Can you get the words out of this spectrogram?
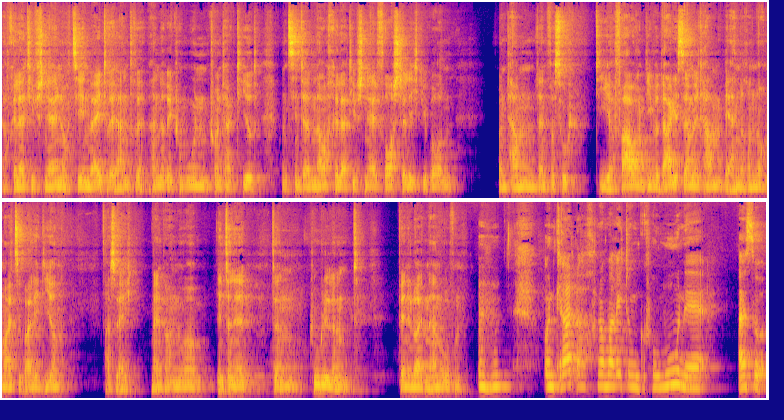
auch relativ schnell noch zehn weitere andere, andere Kommunen kontaktiert und sind dann auch relativ schnell vorstellig geworden und haben dann versucht, die Erfahrungen, die wir da gesammelt haben, bei anderen nochmal zu validieren. Also echt einfach nur Internet, dann Google und bei den Leuten anrufen. Mhm. Und gerade auch nochmal Richtung Kommune. Also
